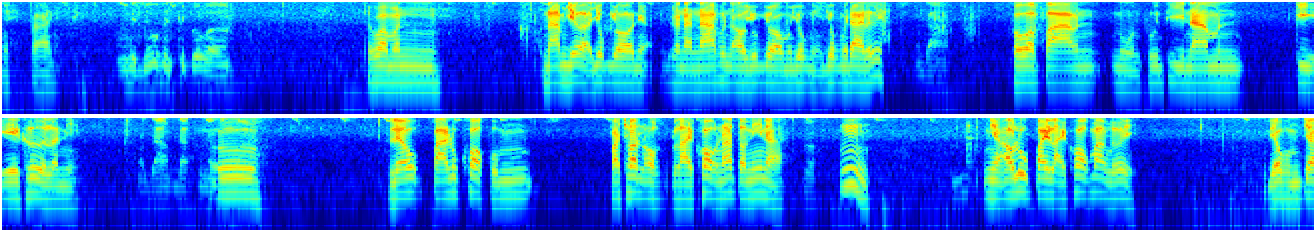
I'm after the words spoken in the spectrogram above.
นี่ปลานี่ เห็นนิ้วเห็นคลิปแล้วว่าแต่ว่ามันน้ำเยอะอะยกยอเนี่ยขนาดน้าเพิ่นเอายกยอมายกเนี่ยยกไม่ได้เลยด่าเพราะว่าปลามันหนุนพื้นที่น้ำมันกี่เอเคอร์แล้วนี่ด่าดักเออ แล้วปลาลูกคอกผมปลาช่อนออกหลายคอกนะตอนนี้น่ะ อืมเนี่ยเอาลูกไปหลายคอกมากเลย เดี๋ยวผมจะ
